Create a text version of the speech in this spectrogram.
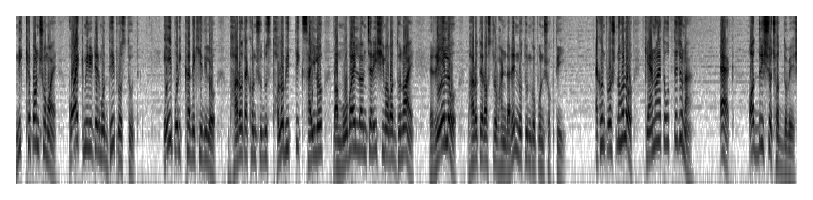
নিক্ষেপণ সময় কয়েক মিনিটের মধ্যেই প্রস্তুত। এই পরীক্ষা দেখিয়ে দিল, ভারত এখন শুধু স্থলভিত্তিক সাইলো বা মোবাইল লঞ্চারেই সীমাবদ্ধ নয়, রেলও ভারতের অস্ত্রভাণ্ডারের নতুন গোপন শক্তি। এখন প্রশ্ন হলো, কেন এত উত্তেজনা? এক অদৃশ্য ছদ্মবেশ।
